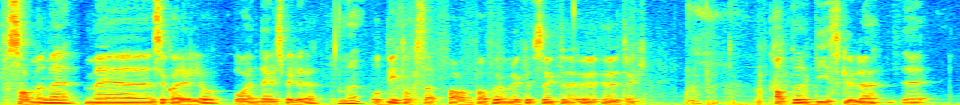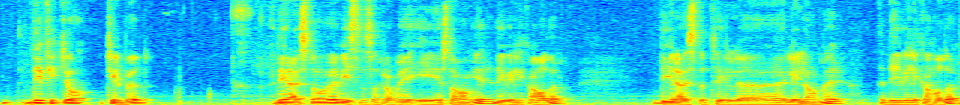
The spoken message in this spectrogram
Sammen med, med Zuccarello og en del spillere. Ja. Og de tok seg faen på, for å bruke et stygt uttrykk, at de skulle De fikk jo tilbud De reiste og viste seg fram i, Stavanger. De ville ikke ha dem. De reiste til eh, Lillehammer. De ville ikke ha dem.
